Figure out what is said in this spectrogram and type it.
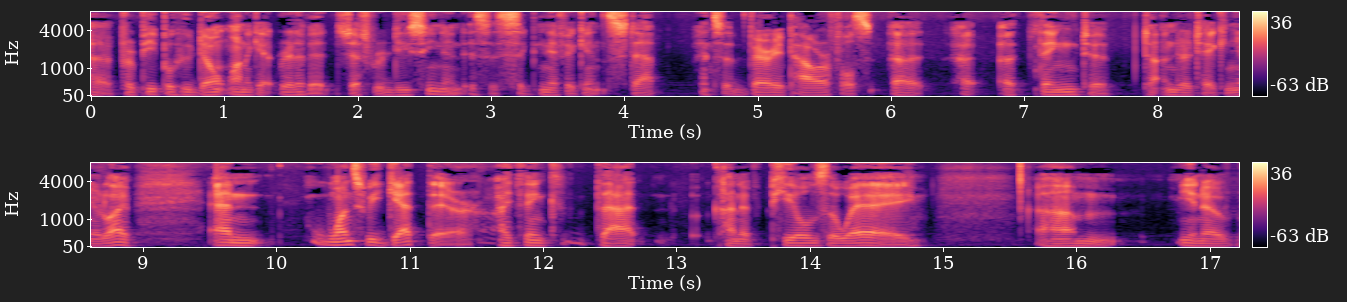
uh, for people who don't want to get rid of it, just reducing it is a significant step. It's a very powerful uh, a, a thing to to undertake in your life. And once we get there, I think that kind of peels away, um, you know,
